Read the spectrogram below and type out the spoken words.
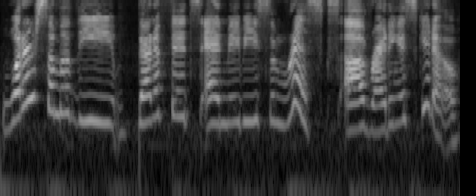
what are some of the benefits and maybe some risks of riding a Skiddo?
